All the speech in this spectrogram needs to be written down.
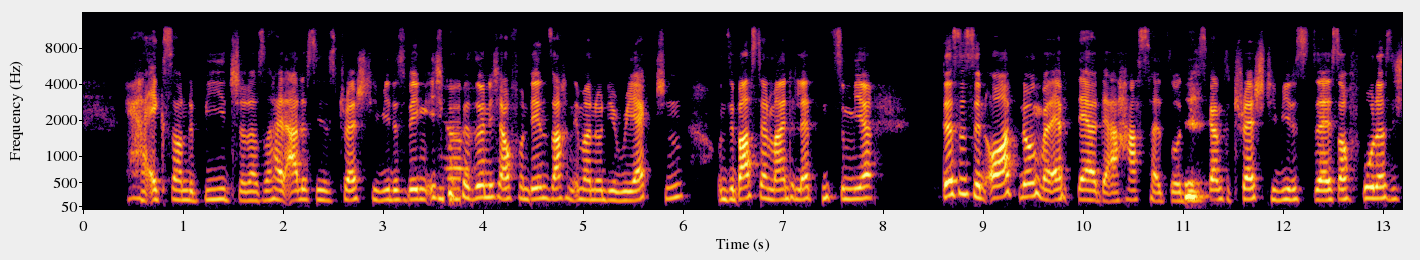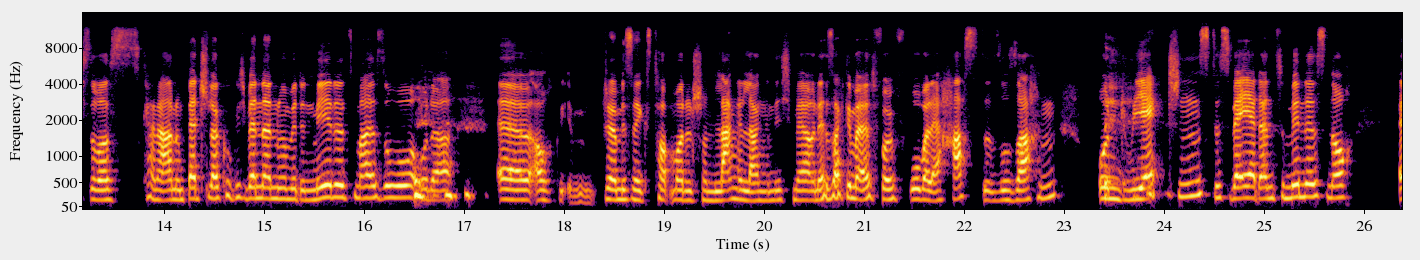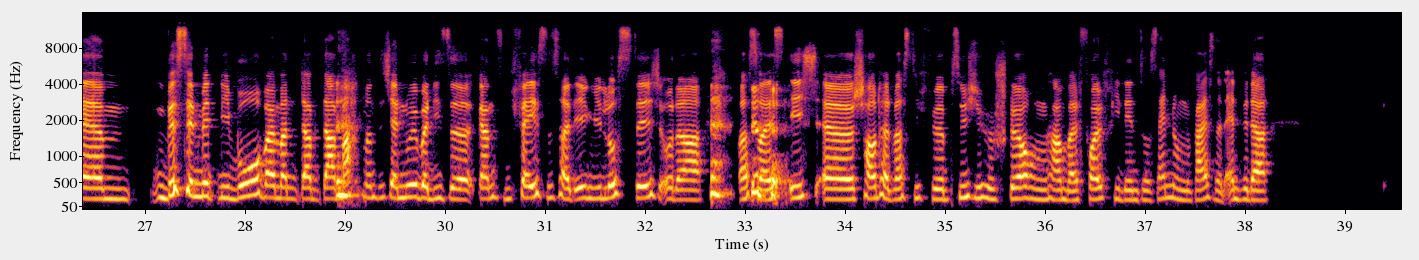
ja, Ex on the Beach oder so, halt alles dieses Trash-TV. Deswegen, ich gucke persönlich auch von den Sachen immer nur die Reaction. Und Sebastian meinte letztens zu mir, das ist in Ordnung, weil er, der, der hasst halt so dieses ganze Trash-TV. Der ist auch froh, dass ich sowas, keine Ahnung, Bachelor gucke ich, wenn dann nur mit den Mädels mal so oder äh, auch Jeremy's Next Topmodel schon lange, lange nicht mehr. Und er sagt immer, er ist voll froh, weil er hasste so Sachen. Und Reactions, das wäre ja dann zumindest noch ähm, ein bisschen mit Niveau, weil man da, da macht man sich ja nur über diese ganzen Faces halt irgendwie lustig oder was weiß ich, äh, schaut halt, was die für psychische Störungen haben, weil voll viele in so Sendungen, weiß nicht, entweder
